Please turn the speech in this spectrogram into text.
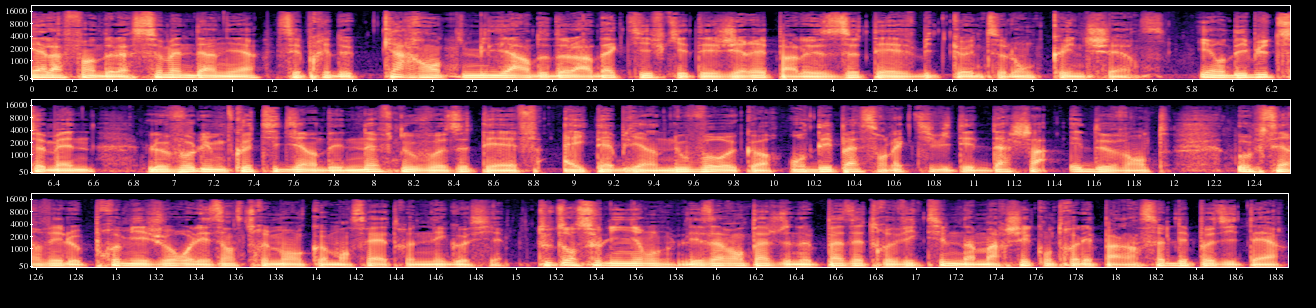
Et à la fin de la semaine dernière, c'est près de 40 milliards de dollars d'actifs qui étaient gérés par les ETF Bitcoin selon CoinShares. Et en début de semaine, le volume quotidien des 9 nouveaux ETF a établi un nouveau record en dépassant l'activité d'achat et de vente observée le premier jour où les instruments ont commencé à être négociés. Tout en soulignant les avantages de ne pas être victime d'un marché contrôlé par un seul dépositaire,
